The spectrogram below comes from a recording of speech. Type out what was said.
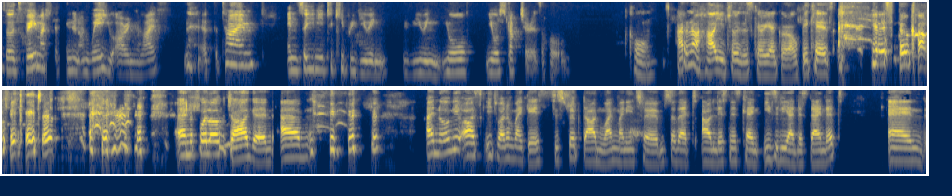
So it's very much dependent on where you are in your life at the time. And so you need to keep reviewing reviewing your your structure as a whole. Cool. I don't know how you chose this career, girl, because it is so complicated and full of jargon. Um, I normally ask each one of my guests to strip down one money term so that our listeners can easily understand it. And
